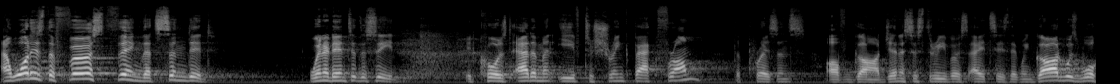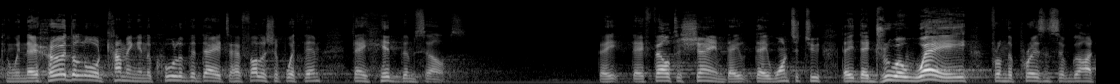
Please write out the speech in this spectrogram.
And what is the first thing that sin did when it entered the scene? it caused Adam and Eve to shrink back from the presence of God. Genesis 3, verse 8 says that when God was walking, when they heard the Lord coming in the cool of the day to have fellowship with them, they hid themselves. They, they felt ashamed. They, they wanted to, they, they drew away from the presence of God.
